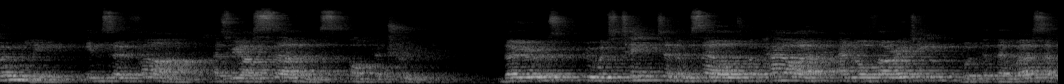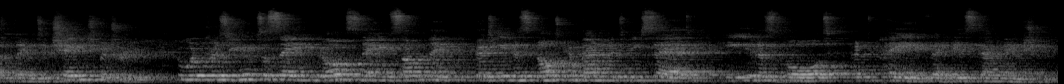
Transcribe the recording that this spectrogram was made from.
only insofar as we are servants of the truth. Those who would take to themselves the power and authority, would that there were such a thing, to change the truth, who would presume to say in God's name something that he has not commanded to be said, he has bought and paid for his damnation.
